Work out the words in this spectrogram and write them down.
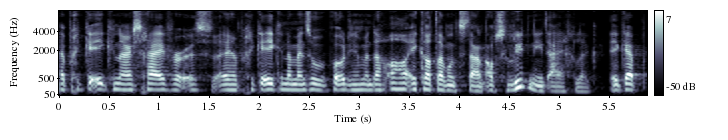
heb gekeken naar schrijvers en heb gekeken naar mensen op het podium en dacht, oh, ik had daar moeten staan. Absoluut niet eigenlijk. Ik heb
